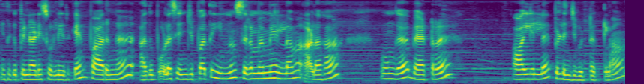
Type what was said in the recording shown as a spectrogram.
இதுக்கு பின்னாடி சொல்லியிருக்கேன். பாருங்கள் அது போல் செஞ்சு பார்த்து இன்னும் சிரமமே இல்லாமல் அழகாக உங்கள் பேட்டரை ஆயிலில் பிழிஞ்சு விட்டுக்கலாம்.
